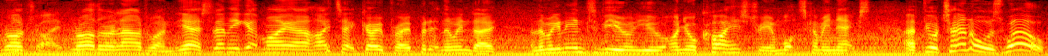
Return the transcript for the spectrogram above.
Rather, drive. rather a loud one. Yes, let me get my uh, high-tech GoPro, put it in the window, and then we're going to interview you on your car history and what's coming next. Uh, for your channel as well,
